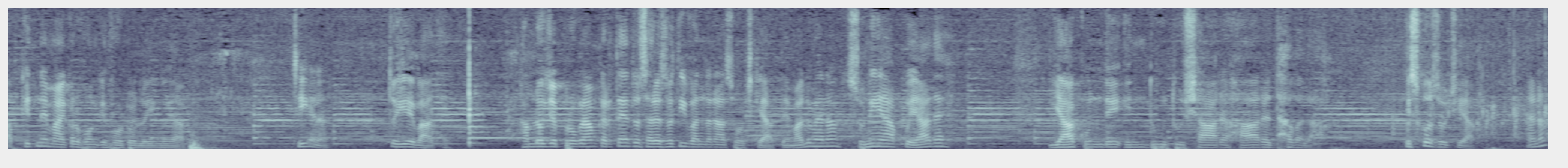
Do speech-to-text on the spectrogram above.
अब कितने माइक्रोफोन के फ़ोटो लेंगे आप? ठीक है ना? तो ये बात है। हम लोग जब प्रोग्राम करते हैं तो सरस्वती वंदना सोच के आते हैं, मालूम है ना? सुनिए, आपको याद है? या कुंदे इंदु तुषार हार धवला। इसको सोचिए आप है ना?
